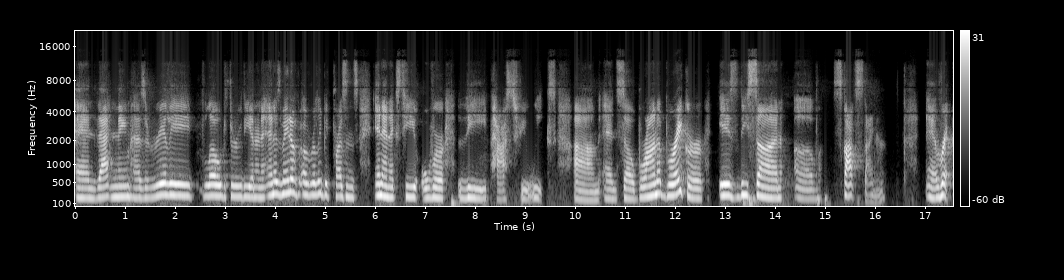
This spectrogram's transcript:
And that name has really flowed through the internet and has made a, a really big presence in NXT over the past few weeks. Um, and so Bron Breakker is the son of Scott Steiner and Rick.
